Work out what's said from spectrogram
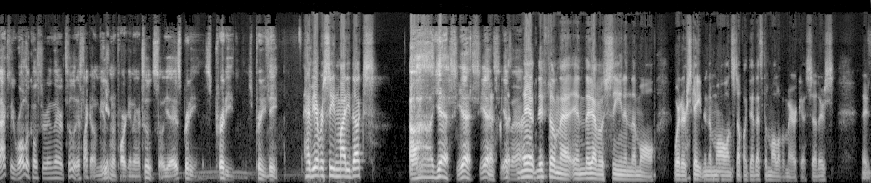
have actually roller coaster in there too. It's like an amusement park in there too. So yeah, it's pretty. It's pretty. It's pretty deep. Have you ever seen Mighty Ducks? Ah, yes, yes, yes, yes. I. They have, they filmed that and they have a scene in the mall where they're skating in the mall and stuff like that. That's the Mall of America. So there's it,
